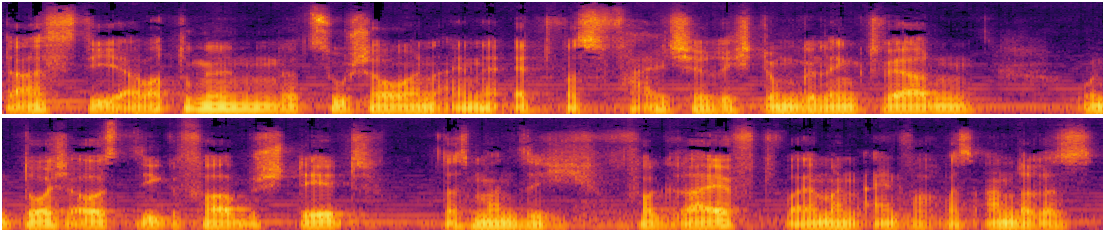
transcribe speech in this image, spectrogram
dass die Erwartungen der Zuschauer in eine etwas falsche Richtung gelenkt werden und durchaus die Gefahr besteht, dass man sich vergreift, weil man einfach was anderes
